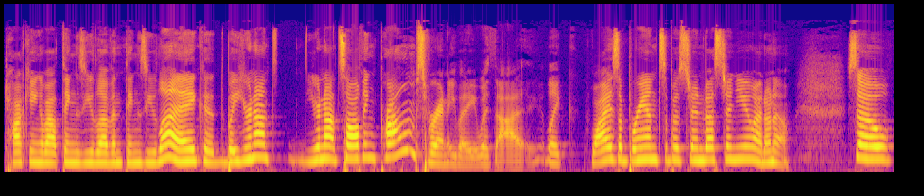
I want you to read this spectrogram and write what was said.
talking about things you love and things you like, but you're not you're not solving problems for anybody with that. Like why is a brand supposed to invest in you? I don't know. So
